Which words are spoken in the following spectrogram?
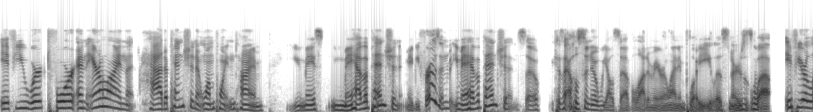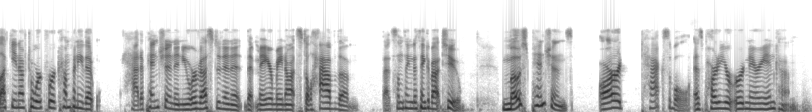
If you worked for an airline that had a pension at one point in time, you may you may have a pension. It may be frozen, but you may have a pension. So because I also know we also have a lot of airline employee listeners as well. If you're lucky enough to work for a company that had a pension and you were vested in it that may or may not still have them. That's something to think about too. Most pensions are taxable as part of your ordinary income.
